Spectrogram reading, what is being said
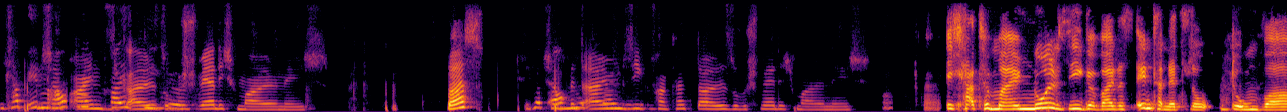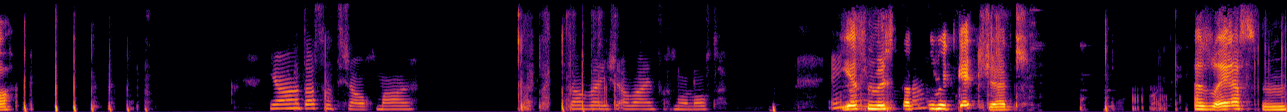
Ich habe eben Ich auch nur einen zwei Sieg, also Siege. beschwer dich mal nicht. Was? Ich habe auch mit einem Sieg verkackt, also beschwer dich mal nicht. Ich hatte mal null Siege, weil das Internet so dumm war. Ja, das hatte ich auch mal. Da war ich aber einfach nur lost. Ey, Jetzt müsst ihr mit Gadget. Also ersten.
